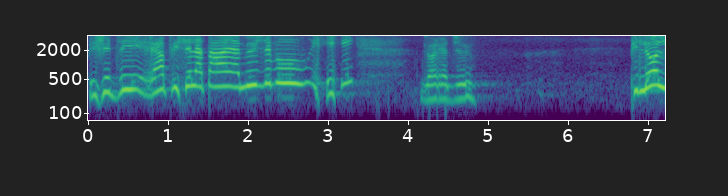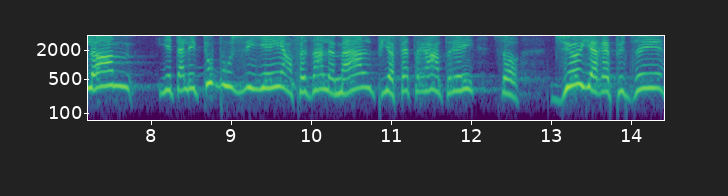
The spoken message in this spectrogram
Puis j'ai dit, remplissez la terre, amusez-vous. Gloire à Dieu. Puis là, l'homme, il est allé tout bousiller en faisant le mal, puis il a fait rentrer ça. Dieu, il aurait pu dire,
